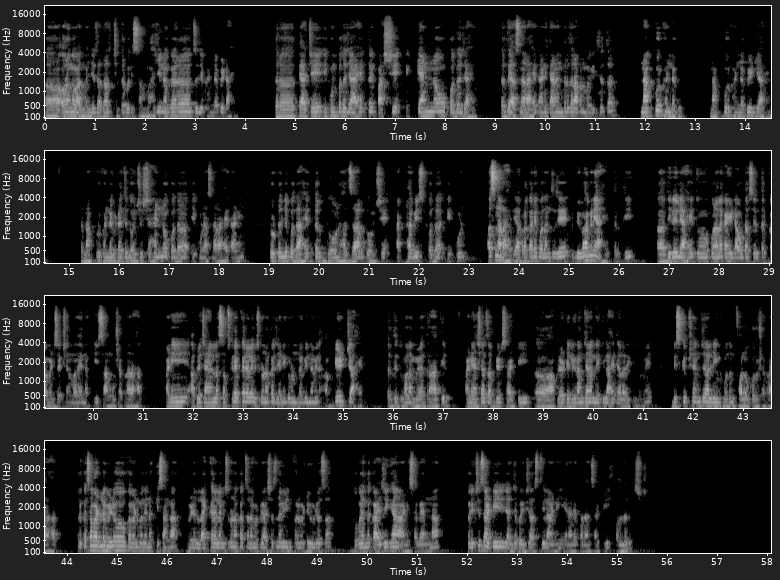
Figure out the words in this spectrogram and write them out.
औरंगाबाद म्हणजेच आता छत्रपती संभाजीनगरचं जे खंडपीठ आहे तर त्याचे एकूण पद जे आहेत ते पाचशे एक्क्याण्णव पद जे आहेत तर ते असणार आहेत. आणि त्यानंतर जर आपण बघितलं तर नागपूर खंडपीठ नागपूर खंडपीठ जे आहे तर नागपूर खंडपीठाचे दोनशे शहाण्णव पद एकूण असणार आहेत. आणि टोटल जे पदं आहेत तर दोन हजार दोनशे अठ्ठावीस पदं एकूण असणार आहेत. या प्रकारे पदांचं जे विभागणी आहे तर ती दिलेली आहे. तो कोणाला काही डाऊट असेल तर कमेंट सेक्शनमध्ये नक्की सांगू शकणार आहात. आणि आपल्या चॅनलला सबस्क्राईब करायला विसरू नका जेणेकरून नवीन नवीन अपडेट जे आहेत तर ते तुम्हाला मिळत राहतील. आणि अशाच अपडेटसाठी आपलं टेलिग्राम चॅनल देखील आहे त्याला देखील तुम्ही डिस्क्रिप्शनच्या लिंकमधून फॉलो करू शकणार आहात. तर कसा वाटला व्हिडिओ कमेंटमध्ये नक्की सांगा. व्हिडिओ लाईक करायला विसरू नका. चला भेटूया अशाच नवीन इन्फॉर्मेटिव्ह व्हिडिओचा तोपर्यंत काळजी घ्या आणि सगळ्यांना परीक्षेसाठी ज्यांच्या परीक्षा असतील आणि येणाऱ्या पदांसाठी ऑल द बेस्ट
